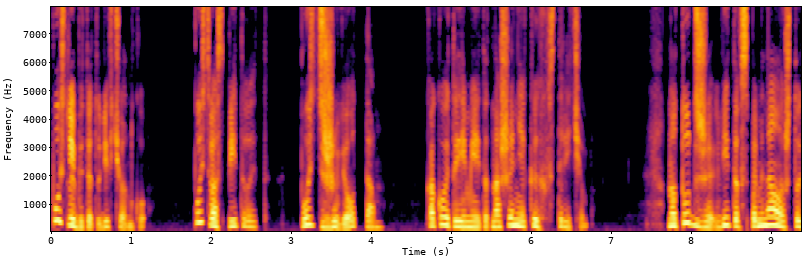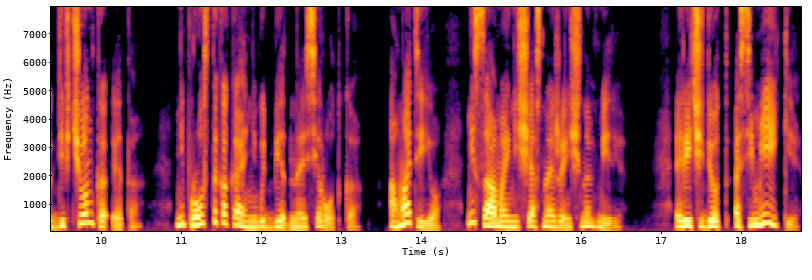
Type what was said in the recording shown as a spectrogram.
Пусть любит эту девчонку, пусть воспитывает, пусть живет там. Какое это имеет отношение к их встречам? Но тут же Вита вспоминала, что девчонка эта не просто какая-нибудь бедная сиротка, а мать ее не самая несчастная женщина в мире. Речь идет о семейке,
